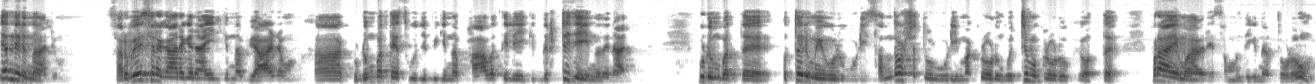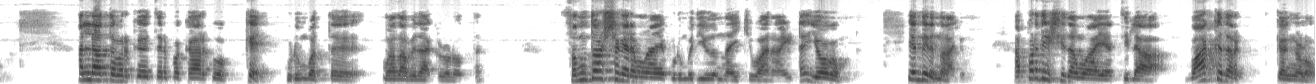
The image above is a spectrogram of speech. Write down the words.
എന്നിരുന്നാലും സർവേശ്വരകാരകനായിരിക്കുന്ന വ്യാഴം ആ കുടുംബത്തെ സൂചിപ്പിക്കുന്ന ഭാവത്തിലേക്ക് ദൃഷ്ടി ചെയ്യുന്നതിനാൽ കുടുംബത്ത് ഒത്തൊരുമയോടുകൂടി സന്തോഷത്തോടുകൂടി മക്കളോടും കൊച്ചുമക്കളോടും ഒക്കെ ഒത്ത് പ്രായമായവരെ സംബന്ധിക്കുന്നിടത്തോളവും അല്ലാത്തവർക്ക് ചെറുപ്പക്കാർക്കും ഒക്കെ കുടുംബത്ത് മാതാപിതാക്കളോടൊത്ത് സന്തോഷകരമായ കുടുംബജീവിതം നയിക്കുവാനായിട്ട് യോഗമുണ്ട്. എന്നിരുന്നാലും അപ്രതീക്ഷിതമായ ചില വാക്ക് തർക്കങ്ങളോ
